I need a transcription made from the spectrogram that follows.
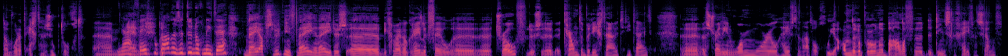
dan wordt het echt een zoektocht. Um, ja, en Facebook hadden ze toen nog niet, hè? Nee, absoluut niet. Nee, nee, nee. Dus uh, ik gebruik ook redelijk veel uh, uh, Trove, dus krantenberichten uit die tijd. Australian War Memorial heeft een aantal goede andere bronnen, behalve de dienstgegevens zelf.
